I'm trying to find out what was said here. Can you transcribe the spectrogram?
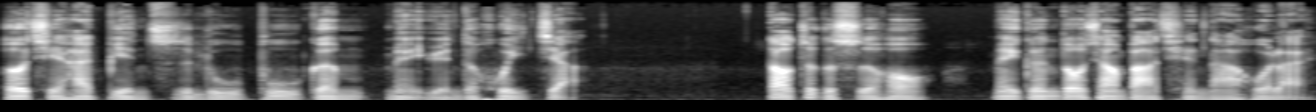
而且还贬值卢布跟美元的汇价。到这个时候，每个人都想把钱拿回来，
